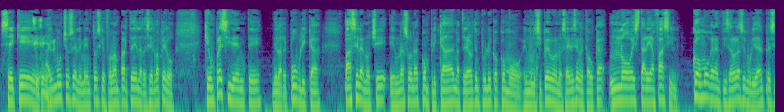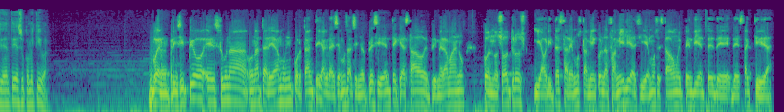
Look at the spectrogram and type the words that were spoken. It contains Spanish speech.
Sé que hay muchos elementos que forman parte de la reserva, pero que un presidente de la República pase la noche en una zona complicada de materia de orden público como el municipio de Buenos Aires en el Cauca no es tarea fácil. ¿Cómo garantizaron la seguridad del presidente y de su comitiva? Bueno, en principio es una, una tarea muy importante y agradecemos al señor presidente que ha estado de primera mano con nosotros y ahorita estaremos también con las familias y hemos estado muy pendientes de, esta actividad.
